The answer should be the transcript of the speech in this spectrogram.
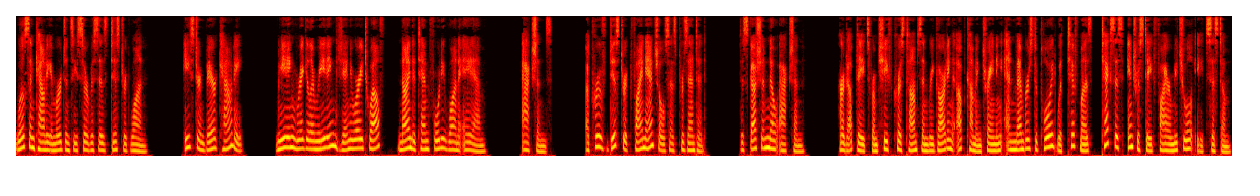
Wilson County Emergency Services District 1. Eastern Bear County. Meeting regular meeting January 12, 9 to 10:41 a.m. Actions. Approved district financials as presented. Discussion no action. Heard updates from Chief Chris Thompson regarding upcoming training and members deployed with TIFMAS Texas Intrastate Fire Mutual Aid System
